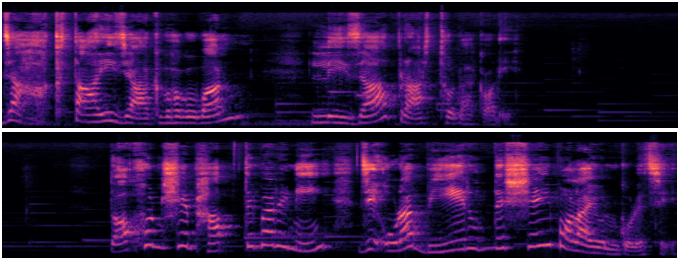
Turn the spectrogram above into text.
যাক, তাই যাক ভগবান, লিজা প্রার্থনা করে। তখন সে ভাবতে পারেনি যে ওরা বিয়ের উদ্দেশ্যেই পলায়ন করেছে।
